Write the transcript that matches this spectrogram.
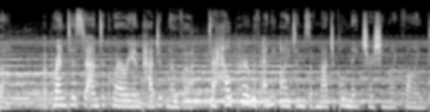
I'm apprentice to antiquarian Paget Nova, to help her with any items of magical nature she might find.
